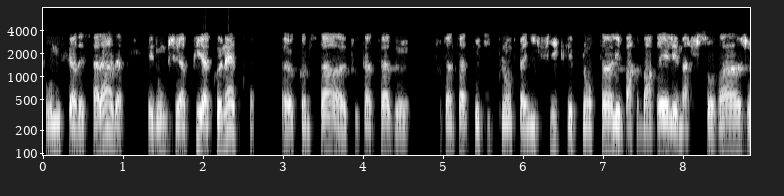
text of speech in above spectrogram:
pour nous faire des salades. Et donc j'ai appris à connaître comme ça tout un tas de tout un tas de petites plantes magnifiques, les plantains, les barbarets, les marches sauvages,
